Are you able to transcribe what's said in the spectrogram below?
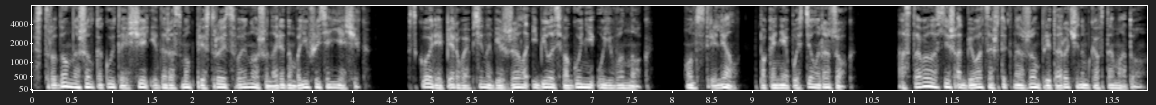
С трудом нашел какую-то щель и даже смог пристроить свою ношу на рядом валившийся ящик. Вскоре первая псина визжала и билась в агонии у его ног. Он стрелял, пока не опустил рожок. Оставалось лишь отбиваться штык-ножом, притороченным к автомату.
